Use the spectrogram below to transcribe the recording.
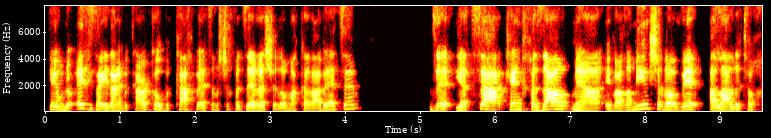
אוקיי? הוא נועץ את הידיים בקרקע, ובכך בעצם השכבת זרע שלו, מה קרה בעצם? זה יצא, כן, חזר מהאיבר המין שלו ועלה לתוך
